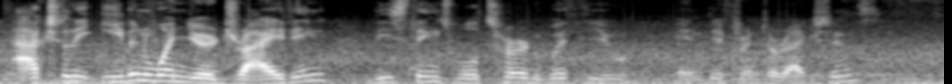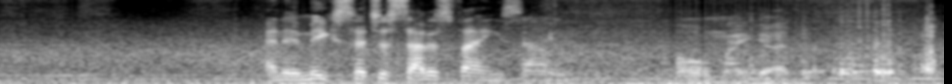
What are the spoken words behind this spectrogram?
Actually, even when you're driving, these things will turn with you in different directions. And it makes such a satisfying sound. Oh my God.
